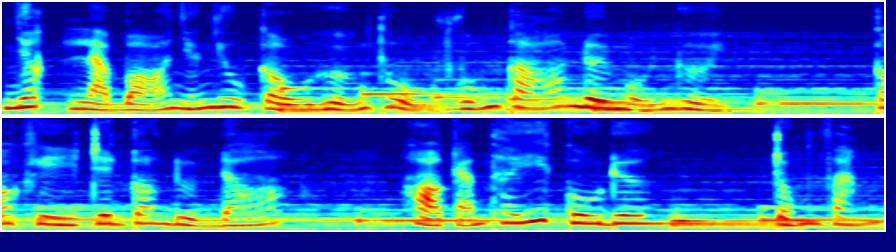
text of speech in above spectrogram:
nhất là bỏ những nhu cầu hưởng thụ vốn có nơi mỗi người. Có khi trên con đường đó, họ cảm thấy cô đơn, trống vắng.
